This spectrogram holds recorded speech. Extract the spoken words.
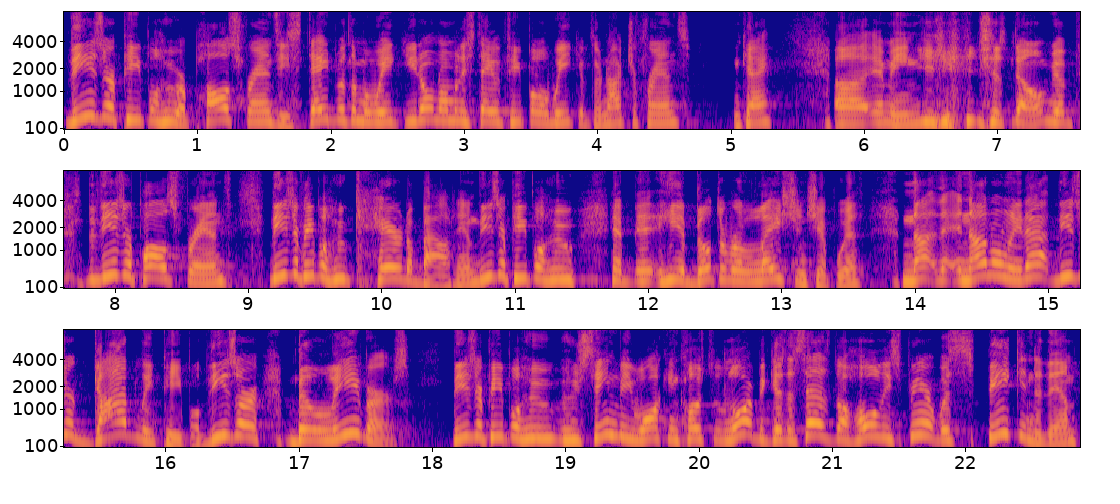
these are people who are Paul's friends. He stayed with them a week. You don't normally stay with people a week if they're not your friends okay? Uh, I mean, you, you, just don't. These are Paul's friends. These are people who cared about him. These are people who had, he had built a relationship with. Not, not only that, these are godly people. These are believers. These are people who, who seem to be walking close to the Lord because it says the Holy Spirit was speaking to them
